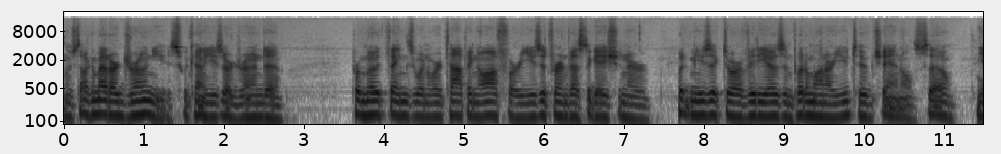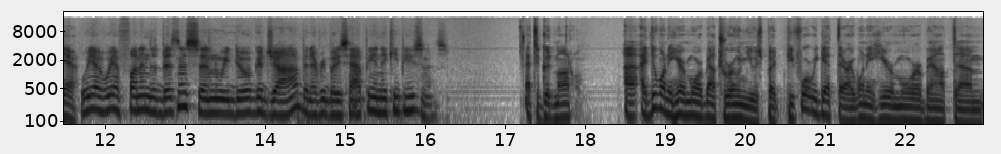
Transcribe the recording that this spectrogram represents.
I was talking about our drone use. We kind of use our drone to promote things when we're topping off, or use it for investigation, or put music to our videos and put them on our YouTube channel. So Yeah. we have we have fun in the business, and we do a good job, and everybody's happy, and they keep using us. That's a good model. Uh, I do want to hear more about drone use, but before we get there, I want to hear more about, um,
